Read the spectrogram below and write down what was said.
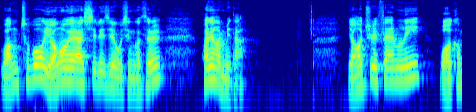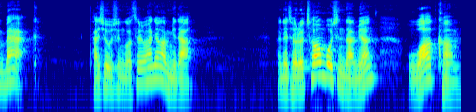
왕초보 영어회화 시리즈에 오신 것을 환영합니다. 영어트리 패밀리 welcome back. 다시 오신 것을 환영합니다. 근데 저를 처음 보신다면 welcome.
